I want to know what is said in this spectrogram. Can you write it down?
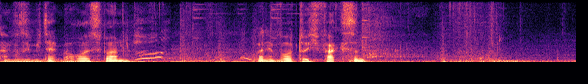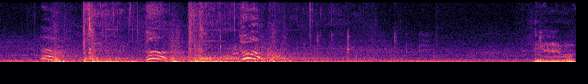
da muss ich mich direkt mal räuspern. Bei dem Wort durchwachsen. Ja, da war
